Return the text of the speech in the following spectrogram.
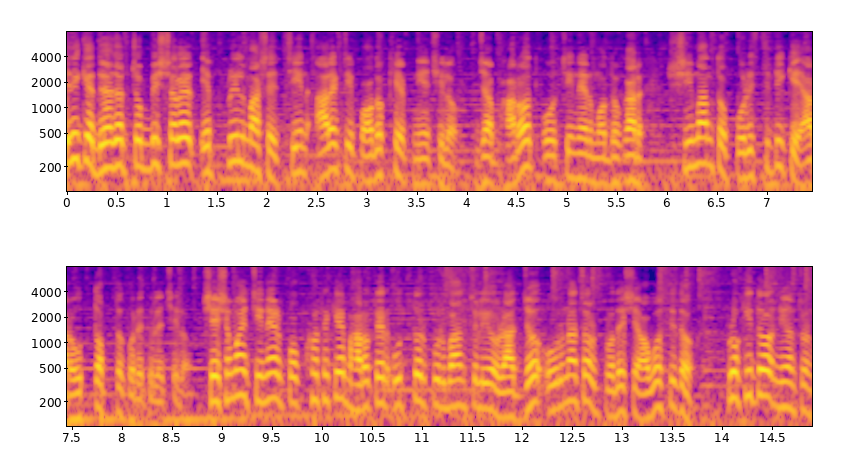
এদিকে দুই হাজার চব্বিশ সালের এপ্রিল মাসে চীন আরেকটি পদক্ষেপ নিয়েছিল, যা ভারত ও চীনের মধ্যকার সীমান্ত পরিস্থিতিকে আরও উত্তপ্ত করে তুলেছিল। সে সময় চীনের পক্ষ থেকে ভারতের উত্তর পূর্বাঞ্চলীয় রাজ্য অরুণাচল প্রদেশে অবস্থিত প্রকৃত নিয়ন্ত্রণ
